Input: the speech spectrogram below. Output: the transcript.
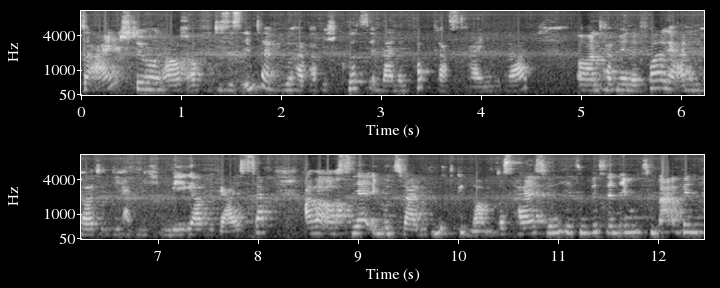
zur Einstimmung auch auf dieses Interview habe, habe ich kurz in meinen Podcast reingehört und habe mir eine Folge angehört die hat mich mega begeistert, aber auch sehr emotional mitgenommen. Das heißt, wenn ich jetzt ein bisschen emotional bin,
